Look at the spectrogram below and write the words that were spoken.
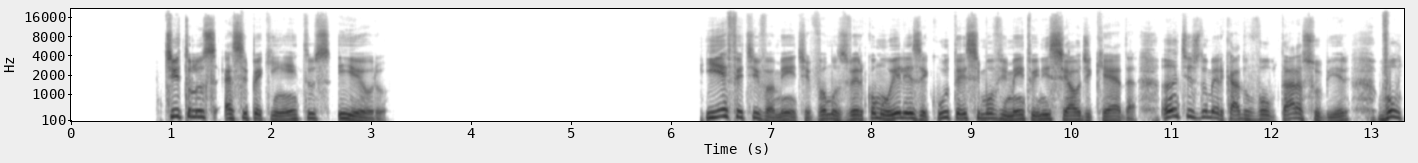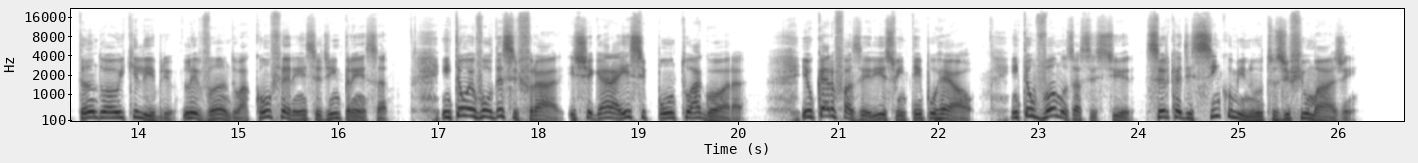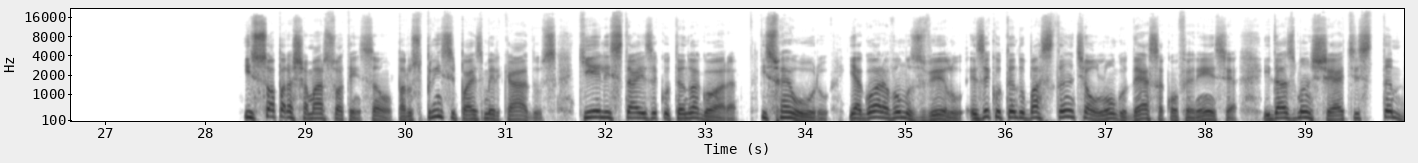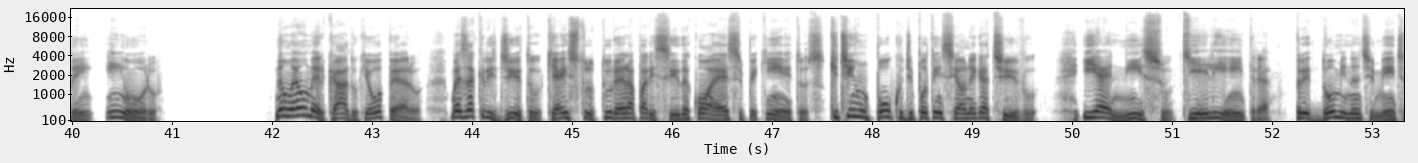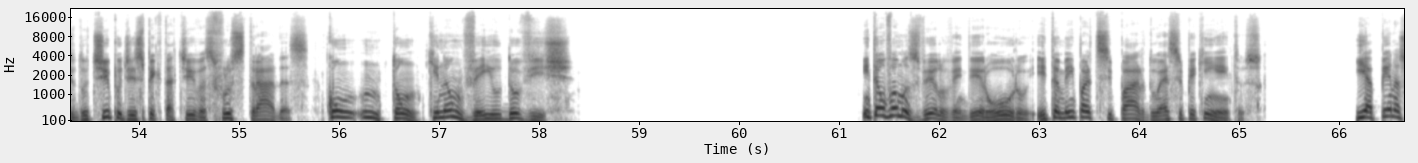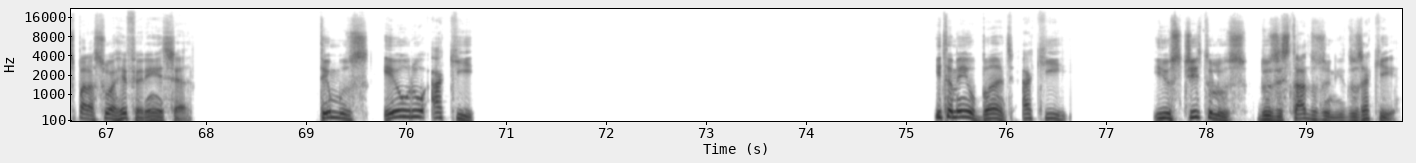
títulos SP500 e euro. E efetivamente, vamos ver como ele executa esse movimento inicial de queda antes do mercado voltar a subir, voltando ao equilíbrio, levando à conferência de imprensa. Então eu vou decifrar e chegar a esse ponto agora. Eu quero fazer isso em tempo real. Então vamos assistir cerca de 5 minutos de filmagem. E só para chamar sua atenção para os principais mercados que ele está executando agora. Isso é ouro, e agora vamos vê-lo executando bastante ao longo dessa conferência e das manchetes também em ouro. Não é o mercado que eu opero, mas acredito que a estrutura era parecida com a SP500, que tinha um pouco de potencial negativo. E é nisso que ele entra predominantemente do tipo de expectativas frustradas, com um tom que não veio do Vish. Então vamos vê-lo vender ouro e também participar do SP500. E apenas para sua referência, temos euro aqui. E também o Band aqui. E os títulos dos Estados Unidos aqui.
